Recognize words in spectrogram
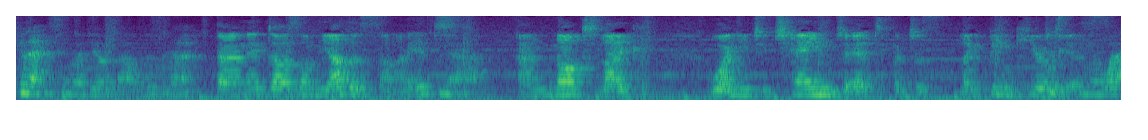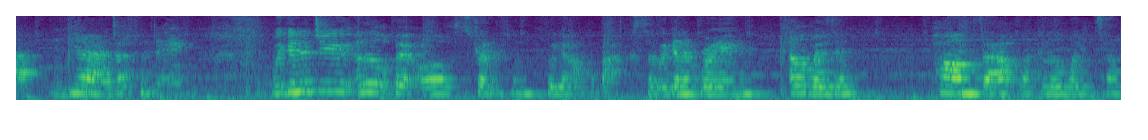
Connecting with yourself, isn't it? than it does on the other side. Yeah. And not like, oh, I need to change it, but just like being curious. Just being aware. Mhm. Yeah, definitely. We're going to do a little bit of strengthening for your upper back. So we're going to bring elbows in, palms out like a little waiter,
